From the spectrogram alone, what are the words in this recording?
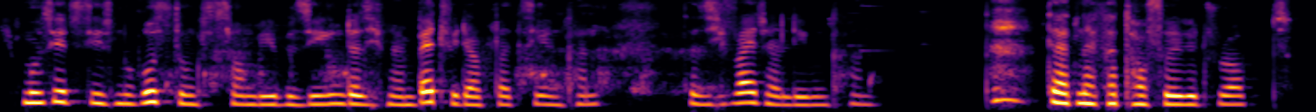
Ich muss jetzt diesen Rüstungszombie besiegen, dass ich mein Bett wieder platzieren kann. Dass ich weiterleben kann. Der hat eine Kartoffel gedroppt.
